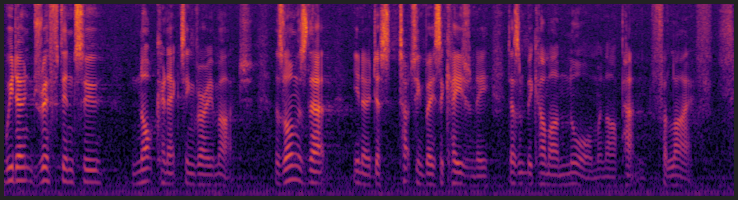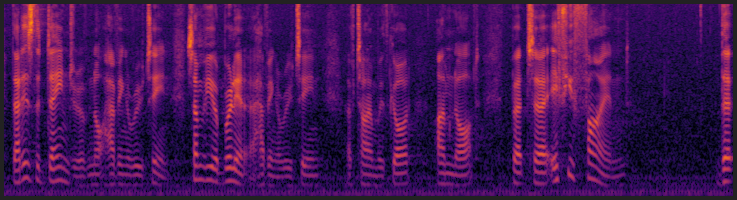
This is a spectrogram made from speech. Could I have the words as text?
we don't drift into not connecting very much. As long as that, you know, just touching base occasionally doesn't become our norm and our pattern for life. That is the danger of not having a routine. Some of you are brilliant at having a routine of time with God. I'm not. But uh, if you find that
